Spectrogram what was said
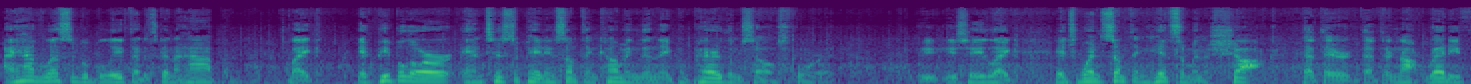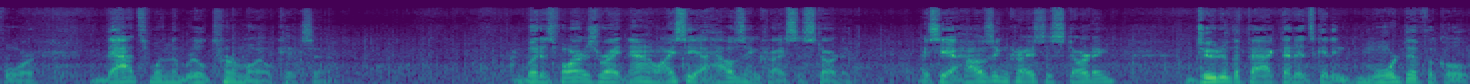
I have less of a belief that it's going to happen. Like if people are anticipating something coming, then they prepare themselves for it. You, you, see, like it's when something hits them in a shock that they're that they're not ready for. That's when the real turmoil kicks in. But as far as right now, I see a housing crisis starting. I see a housing crisis starting due to the fact that it's getting more difficult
